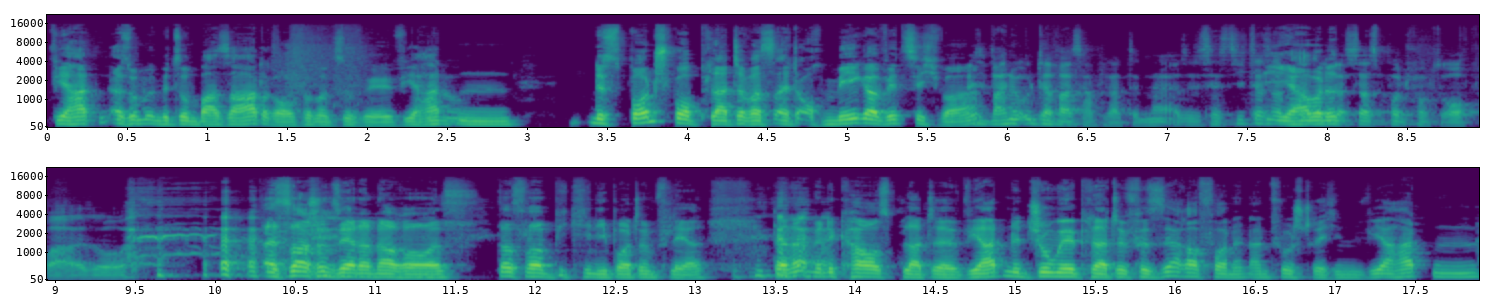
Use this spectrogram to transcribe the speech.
Wir hatten, also mit so einem Bazar drauf, wenn man so will. Wir genau. hatten eine Spongebob-Platte, was halt auch mega witzig war. Es war eine Unterwasserplatte, ne? Also es ist jetzt nicht, dass, Ja, aber dass da Spongebob drauf war. Also. Es sah schon sehr danach aus. Das war Bikini Bottom Flair. Dann hatten wir eine Chaosplatte. Wir hatten eine Dschungelplatte für Seraphon in Anführungsstrichen. Wir hatten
